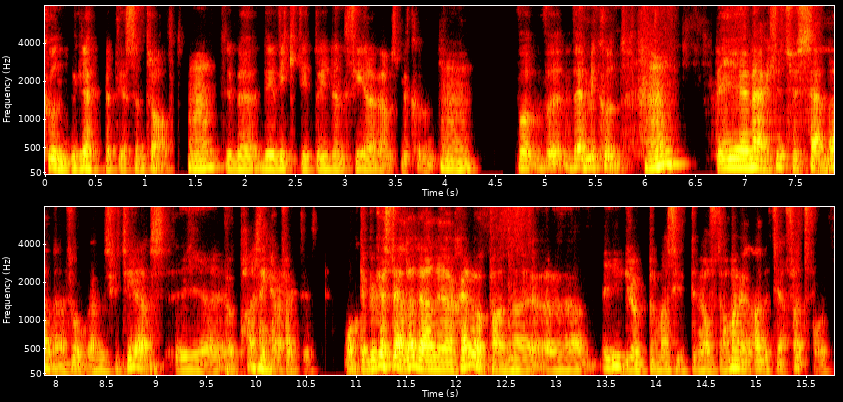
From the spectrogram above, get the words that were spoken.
kundbegreppet är centralt. Mm. Det, det, är viktigt att identifiera vem som är kund. Mm. Vem är kund? Mm. Det är märkligt hur sällan den frågan diskuteras i eh, upphandlingar faktiskt. Och jag brukar ställa den när jag själv upphandlar uh, i gruppen man sitter med. Ofta har man aldrig träffat folk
